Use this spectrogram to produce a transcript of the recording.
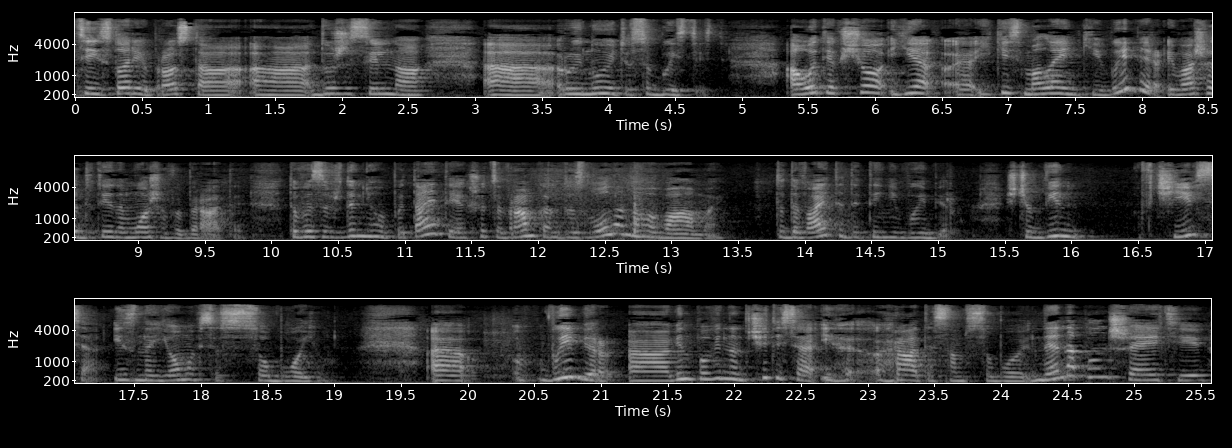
ці історії просто а, дуже сильно а, руйнують особистість. А от якщо є е, якийсь маленький вибір, і ваша дитина може вибирати, то ви завжди в нього питаєте, якщо це в рамках дозволеного вами, то давайте дитині вибір, щоб він вчився і знайомився з собою. Вибір він повинен вчитися і грати сам з собою, не на планшеті,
